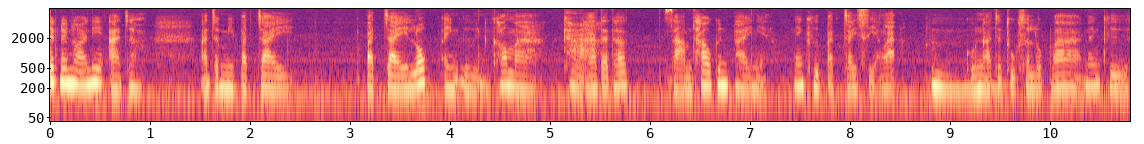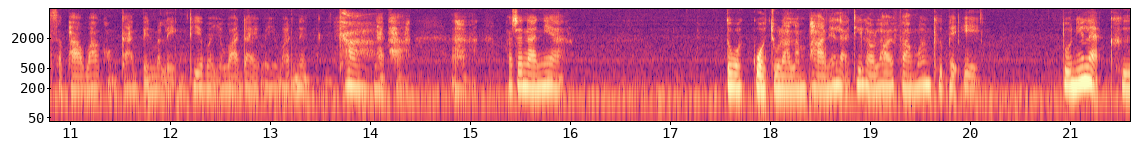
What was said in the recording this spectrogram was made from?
ล็กๆ น้อยๆนี่อาจจะอาจจะมีปัจจัยปัจจัยลบอย่างอื่นเข้ามาค่ะอ่าแต่ถ้าสามเท่าขึ้นไปเนี่ยนั่นคือปัจจัยเสี่ยงละอืมคุณอาจจะถูกสรุปว่านั่นคือสภาวะของการเป็นมะเร็งที่อวัยวะใดอวัยวะหนึ่งค่ะนะคะอ่าเพราะฉะนั้นเนี่ยตัวกรดจุลาลัมพานี่แหละที่เราเล่าให้ฟังว่ามันคือพระเอก ตัวนี้แหละคือ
